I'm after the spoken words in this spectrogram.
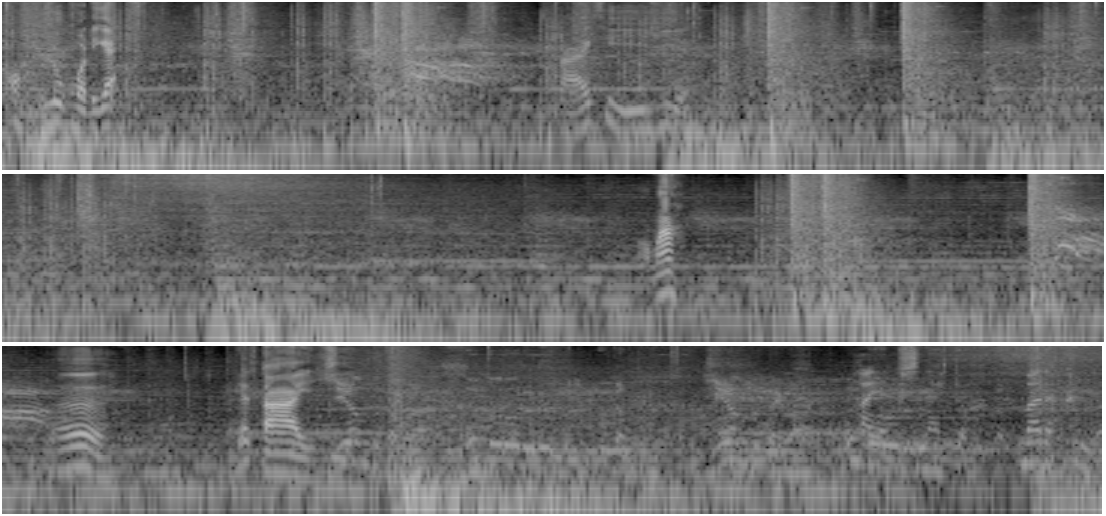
โอ๋อลูกหมดอีกแกตายทีเฮียออกมา เออจะตาย 早くしないとまだ来るわ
